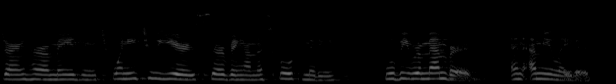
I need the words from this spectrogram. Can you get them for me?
during her amazing 22 years serving on the school committee will be remembered and emulated.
